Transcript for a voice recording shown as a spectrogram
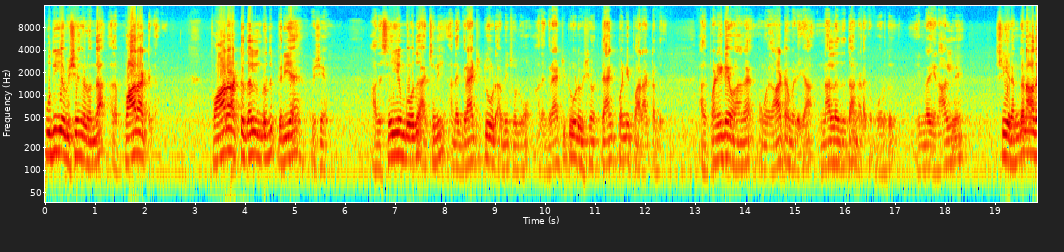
புதிய விஷயங்கள் வந்தால் அதை பாராட்டுங்க. பாராட்டுதல்ன்றது பெரிய விஷயம். அதை செய்யும்போது ஆக்சுவலி அந்த கிராட்டிடியூட் அப்படின்னு சொல்லுவோம். அந்த கிராட்டிடியூடு விஷயம் தேங்க் பண்ணி பாராட்டுறது. அதை பண்ணிகிட்டே வாங்க. உங்களுக்கு ஆட்டோமேட்டிக்காக நல்லது தான் நடக்க போகிறது இன்றைய நாளிலே ஸ்ரீ ரங்கநாத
